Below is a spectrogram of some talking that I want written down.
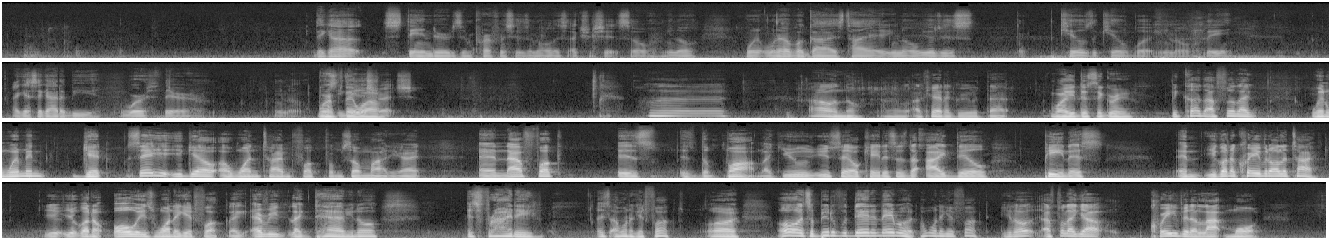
they got standards and preferences and all this extra shit. So you know, when, whenever a guy is tired, you know, we'll just the kills the kill. But you know, they, I guess they got to be worth their, you know, Worth their while. stretch. Uh, I don't know. I, don't- I can't agree with that Why you disagree? because I feel like when women get say you, you get a, one time fuck from somebody, right, and that fuck is is the bomb. Like you you say, okay, this is the ideal penis, and you're gonna crave it all the time. You- You're gonna always want to get fucked. Like every like, damn, you know, it's Friday. It's, I want to get fucked. Or oh, it's a beautiful day in the neighborhood. I want to get fucked. You know, I feel like y'all crave it a lot more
